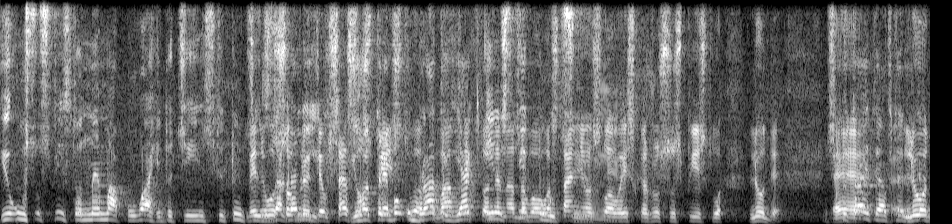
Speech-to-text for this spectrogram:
і у суспільства нема поваги до цієї інституції. не Взагалі все його треба суспільство. убрати Вам як ніхто не надавав інституцію. останнього слова і скажу суспільству. Люди. Спитайте е, авторитет люд,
